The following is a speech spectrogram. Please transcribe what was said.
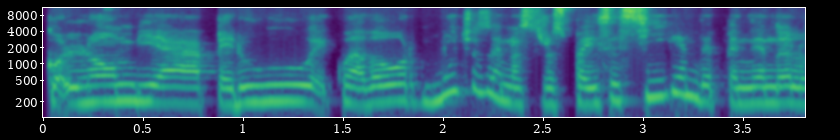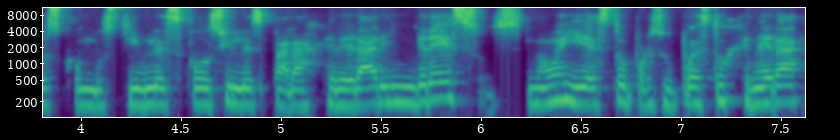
Colombia, Perú, Ecuador, muchos de nuestros países siguen dependiendo de los combustibles fósiles para generar ingresos, ¿no? Y esto, por supuesto, genera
